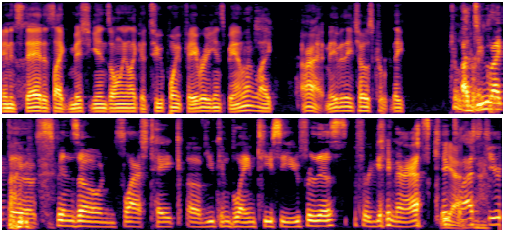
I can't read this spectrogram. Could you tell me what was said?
and instead it's like Michigan's only like a two point favorite against Bama. Like, all right, maybe they chose they chose. I do like the spin zone slash take of you can blame TCU for this for getting their ass kicked Yeah. last year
